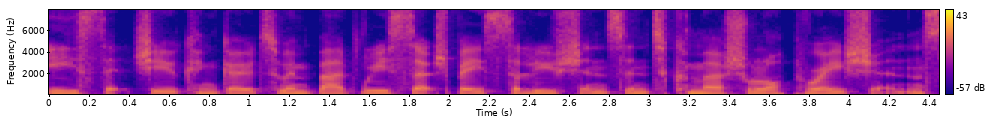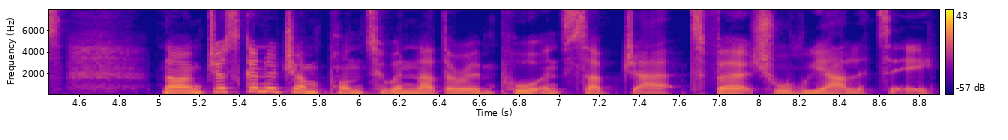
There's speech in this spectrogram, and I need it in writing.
eSitu can go to embed research based solutions into commercial operations. Now, I'm just going to jump onto another important subject virtual reality.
